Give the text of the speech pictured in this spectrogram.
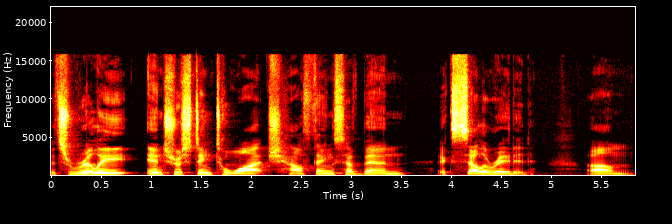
it's really interesting to watch how things have been accelerated. Um,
